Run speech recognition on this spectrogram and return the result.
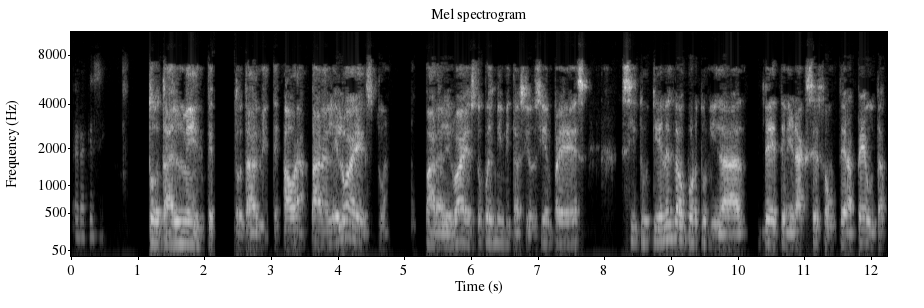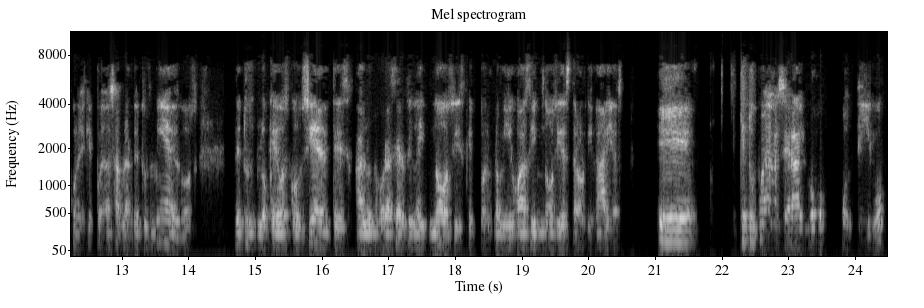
de verdad que sí. Totalmente, totalmente. Ahora, paralelo a esto, paralelo a esto, pues mi invitación siempre es, si tú tienes la oportunidad de tener acceso a un terapeuta con el que puedas hablar de tus miedos, de tus bloqueos conscientes, a lo mejor hacerte una hipnosis, que por ejemplo mi hijo hace hipnosis extraordinarias, eh, que tú puedas hacer algo contigo,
